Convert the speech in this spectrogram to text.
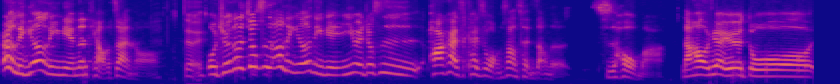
二零二零年的挑战哦，对，我觉得就是二零二零年，因为就是 Podcast 开始往上成长的时候嘛，然后越来越多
